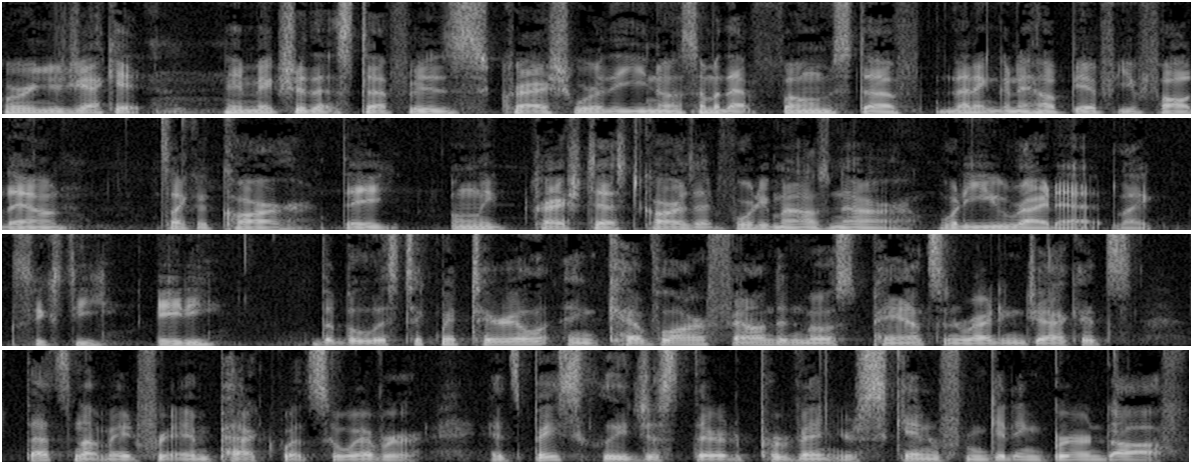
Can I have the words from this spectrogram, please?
or in your jacket? And make sure that stuff is crash worthy. You know, some of that foam stuff, that ain't going to help you if you fall down. It's like a car. They only crash test cars at 40 miles an hour. What do you ride at? Like 60, 80? The ballistic material and Kevlar found in most pants and riding jackets, that's not made for impact whatsoever. It's basically just there to prevent your skin from getting burned off.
